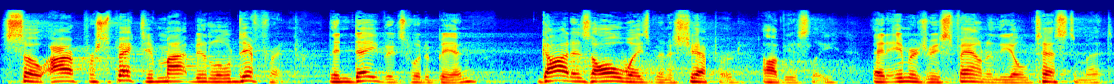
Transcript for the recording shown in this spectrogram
So our perspective might be a little different than David's would have been. God has always been a shepherd, obviously. That imagery is found in the Old Testament.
